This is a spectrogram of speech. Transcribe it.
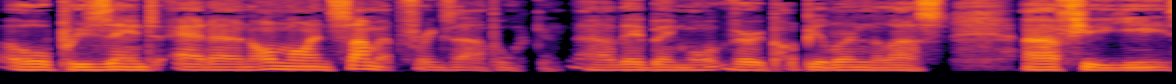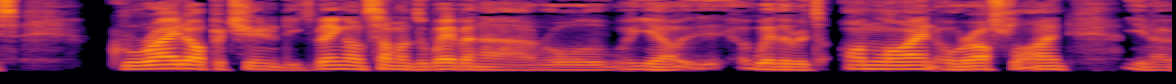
or present at an online summit, for example. Uh, they've been more, very popular in the last uh, few years great opportunities being on someone's webinar or you know whether it's online or offline you know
